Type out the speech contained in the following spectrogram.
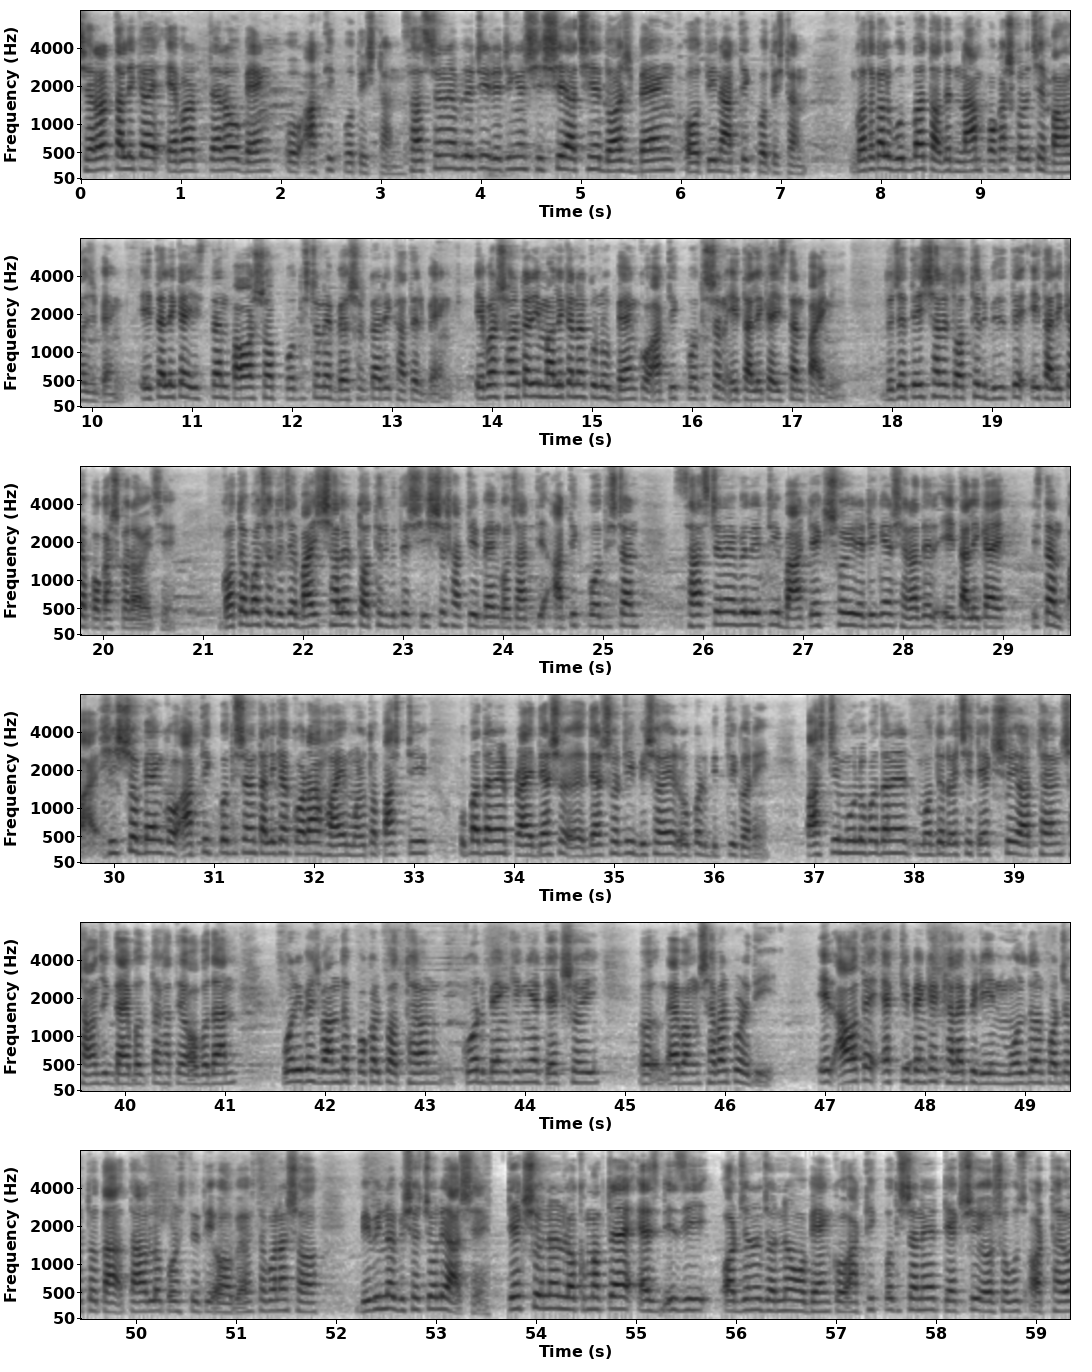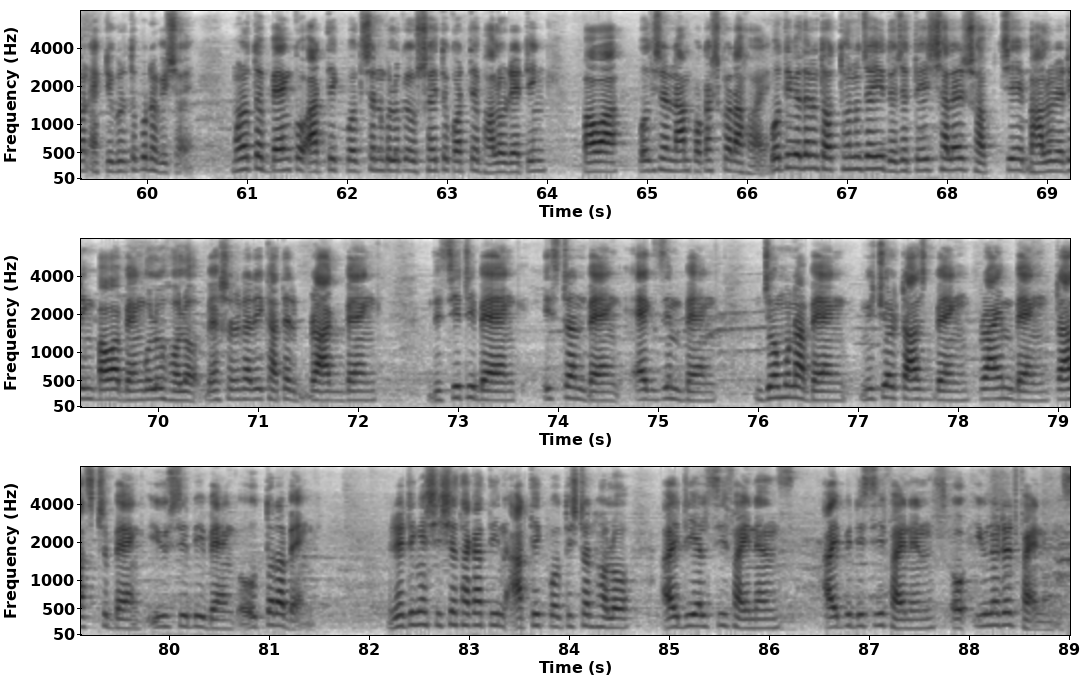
সেরার তালিকায় এবার তেরো ব্যাংক ও আর্থিক প্রতিষ্ঠান। সাস্টেনেবিলিটি রেটিংয়ের শীর্ষে আছে দশ ব্যাংক ও তিন আর্থিক প্রতিষ্ঠান। গতকাল বুধবার তাদের নাম প্রকাশ করেছে বাংলাদেশ ব্যাংক। এই তালিকায় স্থান পাওয়া সব প্রতিষ্ঠানে বেসরকারি খাতের ব্যাংক। এবার সরকারি মালিকানার কোনো ব্যাংক ও আর্থিক প্রতিষ্ঠান এই তালিকায় স্থান পায়নি। দুই হাজার তেইশ সালের তথ্যের ভিত্তিতে এই তালিকা প্রকাশ করা হয়েছে। গত বছর দুই হাজার বাইশ সালের তথ্যের ভিত্তিতে শীর্ষ ষাটটি ব্যাংক ও চারটি আর্থিক প্রতিষ্ঠান সাস্টেনেবিলিটি বা টেকসই রেটিংয়ের সেরাদের এই তালিকায় স্থান পায়। শীর্ষ ব্যাংক ও আর্থিক প্রতিষ্ঠানের তালিকা করা হয় মূলত পাঁচটি উপাদানের প্রায় দেড়শো, দেড়শোটি বিষয়ের উপর ভিত্তি করে। পাঁচটি মূল উপাদানের মধ্যে রয়েছে টেকসই অর্থায়ন, সামাজিক দায়বদ্ধতা খাতে অবদান, পরিবেশ বান্ধব প্রকল্প অর্থায়ন, কোর ব্যাংকিংয়ে টেকসই এবং সেবার পরিধি। এর আওতায় একটি ব্যাংকের খেলাপি ঋণ, মূলধন পর্যাপ্ত তারল্য পরিস্থিতি ও ব্যবস্থাপনা সহ বিভিন্ন বিষয় চলে আসে। টেকসই উন্নয়ন লক্ষ্যমাত্রা এসডিজি অর্জনের জন্য ও ব্যাংক ও আর্থিক প্রতিষ্ঠানের টেকসই ও সবুজ অর্থায়ন একটি গুরুত্বপূর্ণ বিষয়। মূলত ব্যাংক ও আর্থিক প্রতিষ্ঠানগুলোকে উৎসাহিত করতে ভালো রেটিং পাওয়া প্রতিষ্ঠানের নাম প্রকাশ করা হয়। প্রতিবেদনের তথ্য অনুযায়ী দু হাজার তেইশ সালের সবচেয়ে ভালো রেটিং পাওয়া ব্যাংকগুলো হলো বেসরকারি খাতের BRAC Bank, the City Bank, Eastern Bank, Exim Bank Jamuna Bank, Mutual Trust Bank, Prime Bank, Trust Bank UCB Bank O Uttara Bank. রেটিংয়ের শীর্ষে থাকা তিন আর্থিক প্রতিষ্ঠান হলো আইডিএলসি ফাইন্যান্স, আইপিডিসি ফাইন্যান্স ও ইউনাইটেড ফাইন্যান্স।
